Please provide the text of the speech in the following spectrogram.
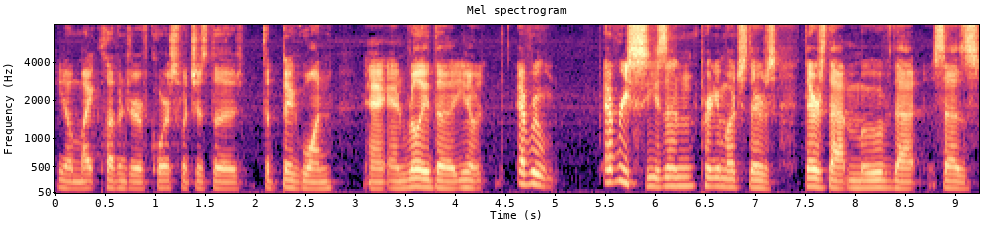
you know Mike Clevinger of course, which is the the big one, and, and really the you know every every season pretty much there's there's that move that says,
